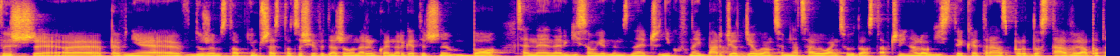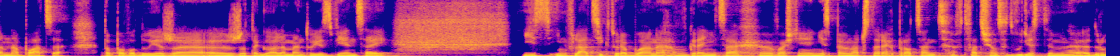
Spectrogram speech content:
wyższy pewnie w dużym stopniu przez to, co się wydarzyło na rynku energetycznym, bo ceny energii są jednym z czynników najbardziej oddziałującym na cały łańcuch dostaw, czyli na logistykę, transport, dostawy, a potem na płace. To powoduje, że, że tego elementu jest więcej i z inflacji, która była na, w granicach właśnie niespełna 4% w 2022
